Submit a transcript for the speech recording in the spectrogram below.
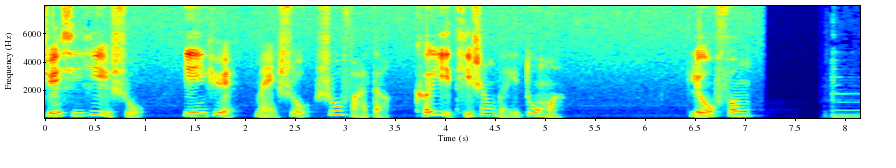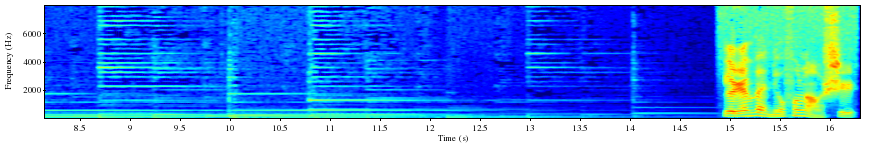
学习艺术、音乐、美术、书法等，可以提升维度吗？刘峰。有人问刘峰老师：“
